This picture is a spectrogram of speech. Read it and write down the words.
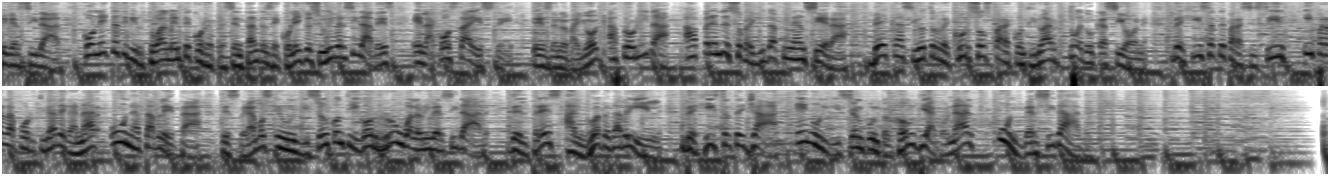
Conéctate virtualmente con representantes de colegios y universidades en la costa este, desde Nueva York a Florida. Aprende sobre ayuda financiera, becas y otros recursos para continuar tu educación. Regístrate para asistir y para la oportunidad de ganar una tableta. Te esperamos en Univisión Contigo rumbo a la universidad del 3 al 9 de abril. Regístrate ya en univision.com diagonal universidad.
